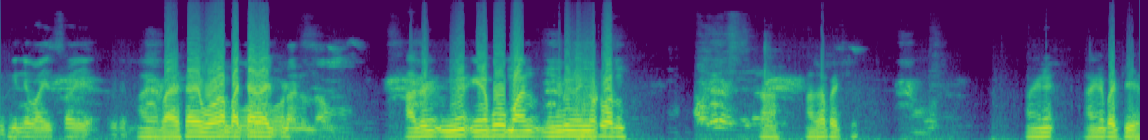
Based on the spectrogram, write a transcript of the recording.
പിന്നെ വയസ്സായ വയസ്സായ ഓടാൻ പറ്റാതായി അത് ഇങ്ങനെ പോകുമ്പോ മുമ്പിൽ ഇങ്ങോട്ട് വന്നു. ആ അതാ പറ്റി അങ്ങനെ അങ്ങനെ പറ്റിയേ.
